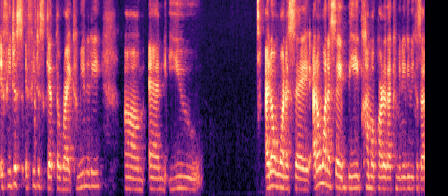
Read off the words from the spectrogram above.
if you just if you just get the right community um, and you i don't want to say i don't want to say become a part of that community because i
